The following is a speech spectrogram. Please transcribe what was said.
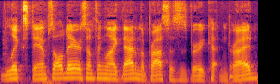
lick stamps all day or something like that, and the process is very cut and dried,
